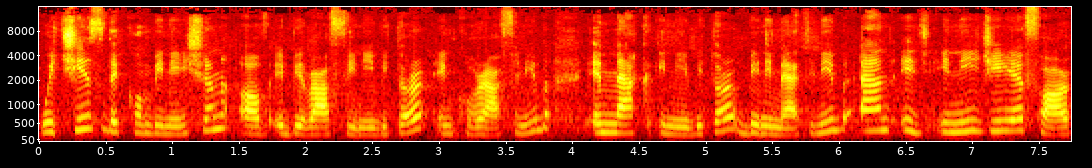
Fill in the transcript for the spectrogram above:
which is the combination of a BRAF inhibitor, encorafenib, a MEK inhibitor, binimetinib, and an EGFR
